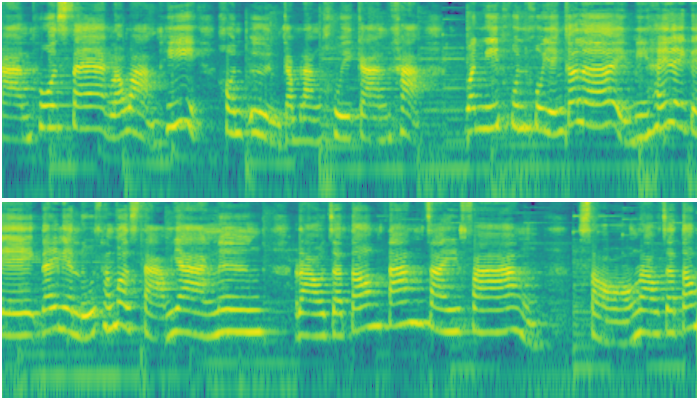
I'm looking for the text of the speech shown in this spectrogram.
การพูดแทรกระหว่างที่คนอื่นกำลังคุยกันค่ะวันนี้คุณครูเย้งก็เลย มีให้เด็กๆ ได้เรียนรู้ทั้งหมด 3 อย่างหนึ่งเราจะต้องตั้งใจฟัง 2. เราจะต้อง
